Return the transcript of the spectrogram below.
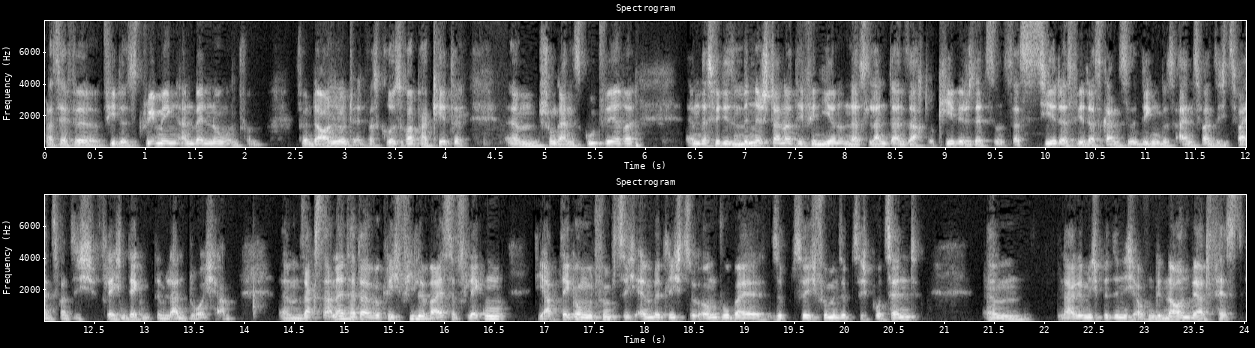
was ja für viele Streaming-Anwendungen und für, für den Download etwas größerer Pakete ähm, schon ganz gut wäre, dass wir diesen Mindeststandard definieren und das Land dann sagt, okay, wir setzen uns das Ziel, dass wir das ganze Ding bis 21, 22 flächendeckend im Land durch haben. Ähm, Sachsen-Anhalt hat da wirklich viele weiße Flecken. Die Abdeckung mit 50 Mbit liegt so irgendwo bei 70, 75 Prozent. Ähm, nagel mich bitte nicht auf einen genauen Wert fest.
